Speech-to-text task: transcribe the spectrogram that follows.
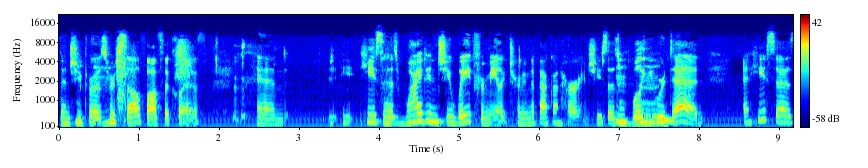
Then she throws Mhm. herself off the cliff, and he, he says, Why didn't you wait for me? Like turning it back on her. And she says, Well, you were Mhm. dead. And he says,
